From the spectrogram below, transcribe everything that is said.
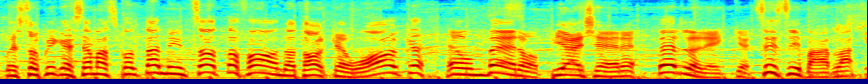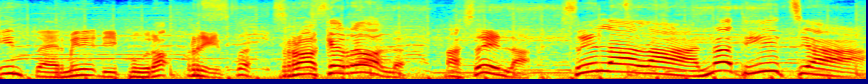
questo qui che stiamo ascoltando in sottofondo, Talk and Walk, è un vero piacere per le orecchie se si parla in termini di puro riff rock and roll. Ma strilla, strilla la notizia!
